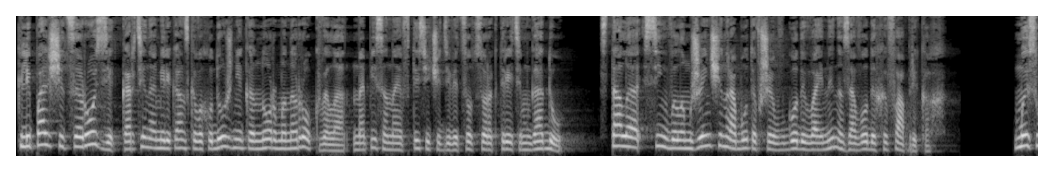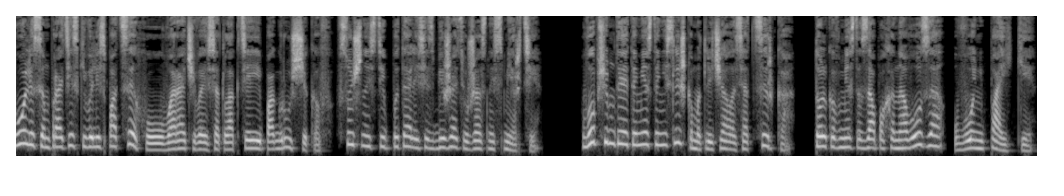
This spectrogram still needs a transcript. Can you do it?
Клепальщица Рози — картина американского художника Нормана Роквелла, написанная в 1943 году, стала символом женщин, работавших в годы войны на заводах и фабриках. Мы с Уоллесом протискивались по цеху, уворачиваясь от локтей и погрузчиков, в сущности, пытались избежать ужасной смерти. В общем-то, это место не слишком отличалось от цирка, только вместо запаха навоза — вонь пайки.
